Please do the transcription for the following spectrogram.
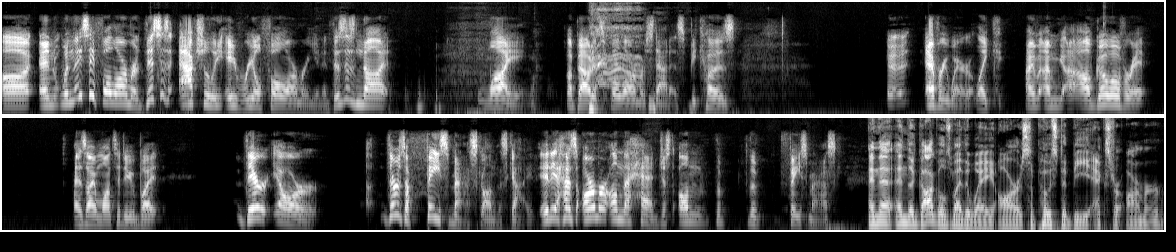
Uh, and when they say full armor, this is actually a real full armor unit. This is not lying about its full armor status because uh, everywhere, like I'm, I'm, I'll go over it as I want to do, but there are there's a face mask on this guy. It has armor on the head, just on the the face mask. And that and the goggles, by the way, are supposed to be extra armor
